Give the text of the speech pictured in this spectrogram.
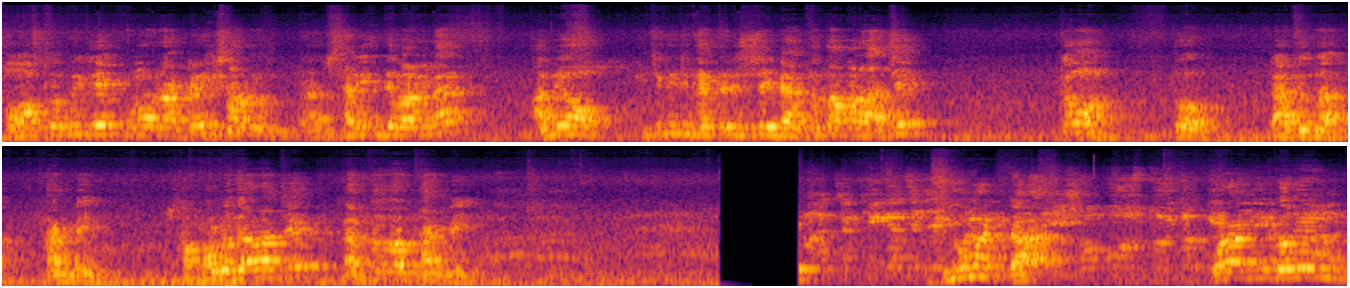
সমস্ত দিকে কোনো ডাক্তারই সার- সারিয়ে দিতে পারে না। আমিও কিছু কিছু ক্ষেত্রে নিশ্চয়ই ব্যর্থতা আমার আছে। কেমন? তো ব্যর্থতা থাকবেই। সাফল্য যারা আছে ব্যর্থতা থাকবেই। টিউমারটা ওরা দীর্ঘদিন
